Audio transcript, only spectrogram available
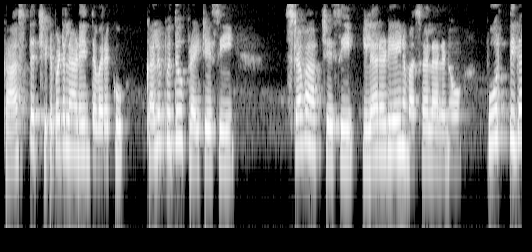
కాస్త చిటపటలాడేంత వరకు కలుపుతూ ఫ్రై చేసి స్టవ్ ఆఫ్ చేసి ఇలా రెడీ అయిన మసాలాలను పూర్తిగా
